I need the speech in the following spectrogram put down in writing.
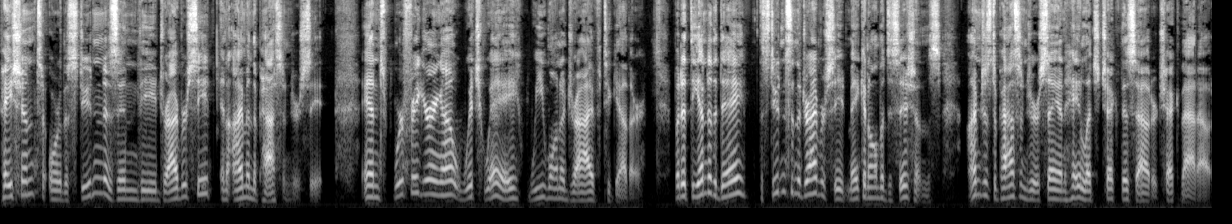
patient or the student is in the driver's seat and I'm in the passenger seat. And we're figuring out which way we want to drive together. But at the end of the day, the student's in the driver's seat making all the decisions. I'm just a passenger saying, hey, let's check this out or check that out.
